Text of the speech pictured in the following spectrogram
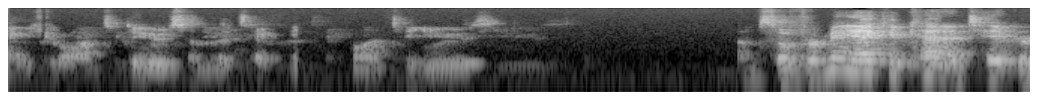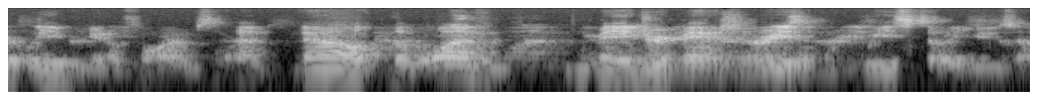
things you want to do, some of the techniques you want to use. Um, so for me, I could kind of take or leave uniforms. Uh, now, the one major advantage, and reason we still use them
